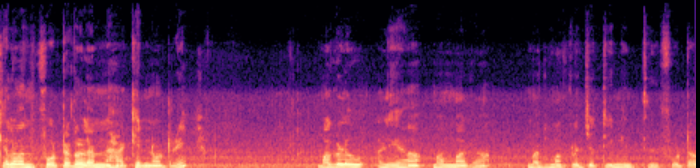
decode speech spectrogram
ಕೆಲವೊಂದು ಫೋಟೋಗಳನ್ನು ಹಾಕಿ ನೋಡ್ರಿ. ಮಗಳು ಅಳಿಯ ಮೊಮ್ಮಗ, ಮದುಮಕ್ಳ ಜೊತೆ ನಿಂತಿದ್ದ ಫೋಟೋ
